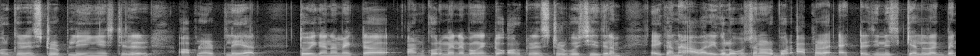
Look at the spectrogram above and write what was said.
অর্কেস্ট্রার প্লেয়িং স্টাইলের আপনার প্লেয়ার তো এখানে আমি একটা আনকরম্যান এবং একটা অর্কেস্ট্রার বসিয়ে দিলাম। এখানে আবার এগুলো বসানোর পর আপনারা একটা জিনিস খেয়াল রাখবেন,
